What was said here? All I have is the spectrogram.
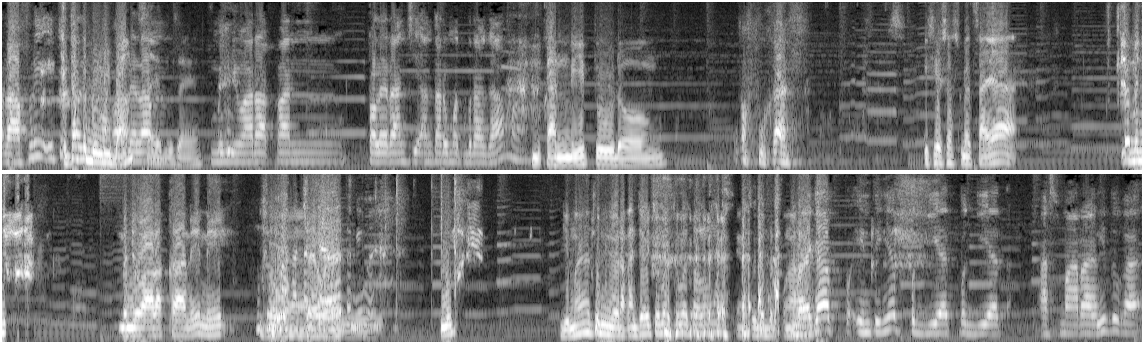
Rafli itu Kita peduli bangsa dalam itu saya. menyuarakan toleransi antar umat beragama Bukan itu dong. oh bukan Isi sosmed saya Dia menyuarakan menyuarakan ini Menyuarakan cewek. atau gimana? gimana tuh menyuarakan cewek coba coba tolong mas yang sudah berpengalaman. mereka intinya pegiat-pegiat asmara gitu kak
